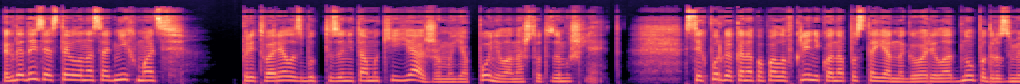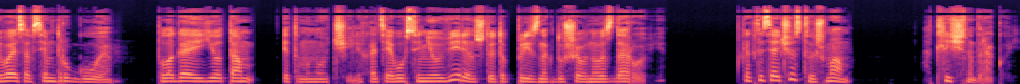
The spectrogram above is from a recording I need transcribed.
Когда Дейзи оставила нас одних, мать притворялась, будто занята макияжем, и я понял, она что-то замышляет. С тех пор, как она попала в клинику, она постоянно говорила одно, подразумевая совсем другое. Полагая, ее там этому научили, хотя я вовсе не уверен, что это признак душевного здоровья. «Как ты себя чувствуешь, мам?» «Отлично, дорогой».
